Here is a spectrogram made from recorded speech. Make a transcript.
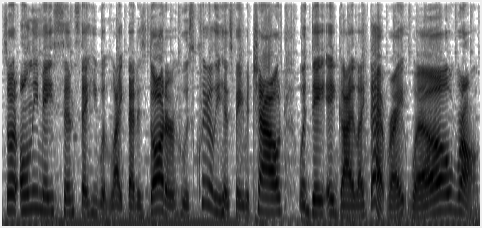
So it only made sense that he would like that his daughter, who is clearly his favorite child, would date a guy like that, right? Well, wrong.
